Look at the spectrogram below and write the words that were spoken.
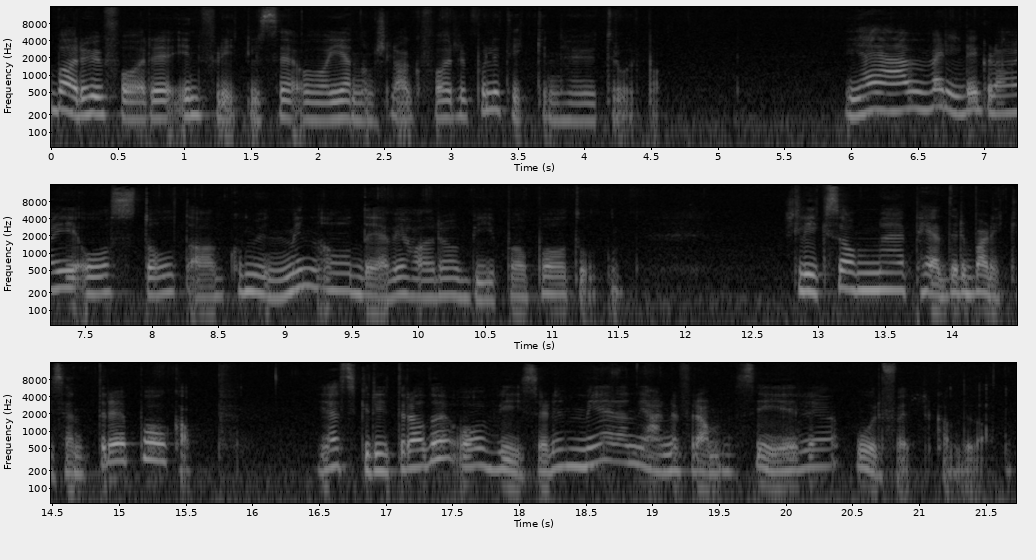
bare hun får innflytelse og gjennomslag for politikken hun tror på. Jeg er veldig glad i og stolt av kommunen min og det vi har å by på på Toten. Slik som Peder Balke-senteret på Kapp. Jeg skryter av det og viser det mer enn gjerne fram, sier ordførerkandidaten.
